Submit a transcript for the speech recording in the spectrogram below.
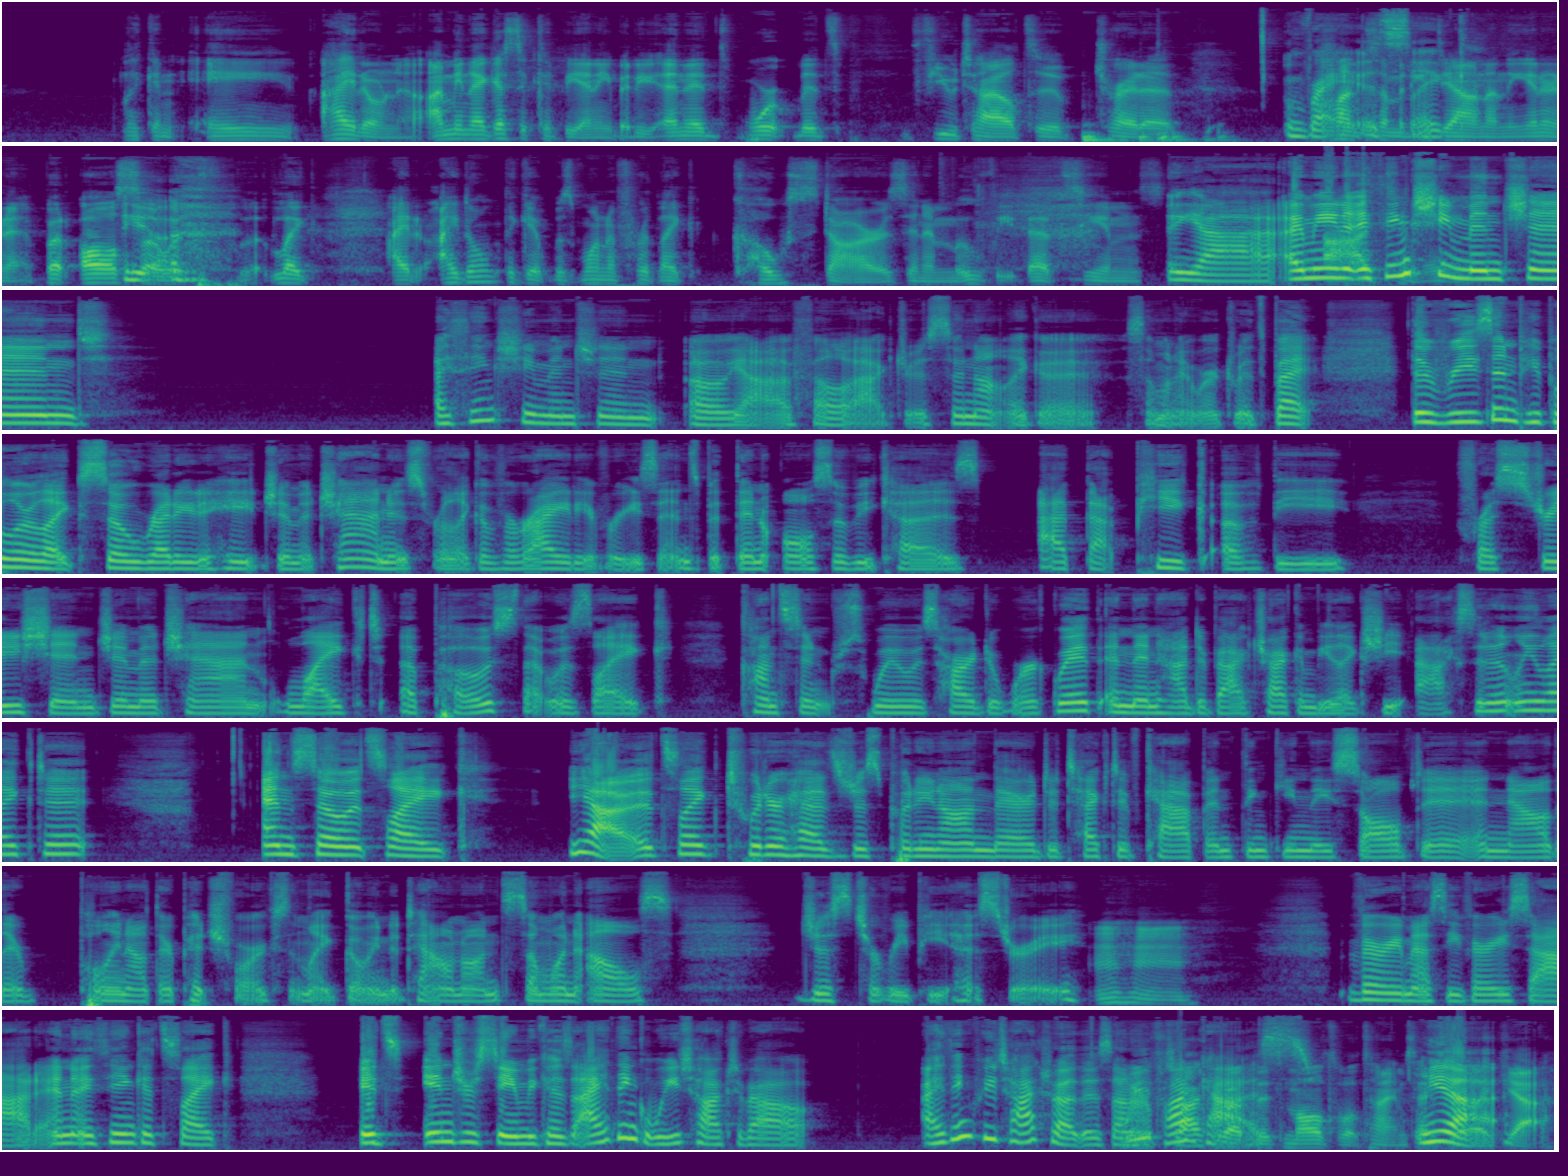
like an A. I don't know. I mean, I guess it could be anybody. And it's, it's futile to try to right, hunt somebody like, down on the internet. But also, yeah. Uh, like, I, I don't think it was one of her like co-stars in a movie. That seems yeah. I mean, I think she mentioned. I think she mentioned, oh yeah, a fellow actress, so not like a someone I worked with. But the reason people are like so ready to hate Gemma Chan is for like a variety of reasons, but then also because at that peak of the frustration, Gemma Chan liked a post that was like, Constance Wu is hard to work with and then had to backtrack and be like she accidentally liked it. And so it's like yeah, it's like Twitter heads just putting on their detective cap and thinking they solved it and now they're pulling out their pitchforks and like going to town on someone else just to repeat history. Mm-hmm. Very messy, very sad. And I think it's like it's interesting because I think we talked about I think we talked about this on We've our podcast. talked about this multiple times. I yeah. Like, yeah.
